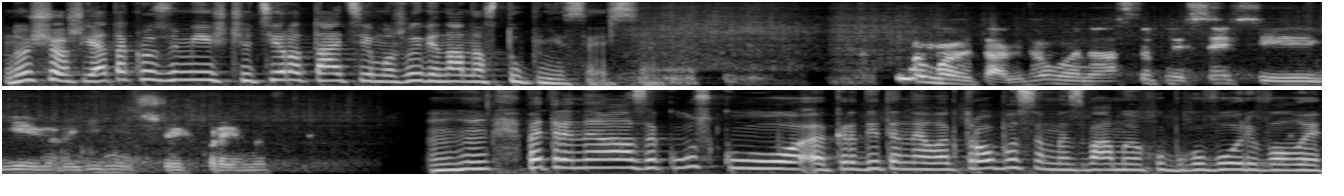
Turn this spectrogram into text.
Ну що ж, я так розумію, що ці ротації можливі на наступній сесії. Думаю, так. Думаю, на наступній сесії є вірогідність, що їх приймуть. Угу. Петре, на закуску е, кредити на електробуси. Ми з вами їх обговорювали е,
